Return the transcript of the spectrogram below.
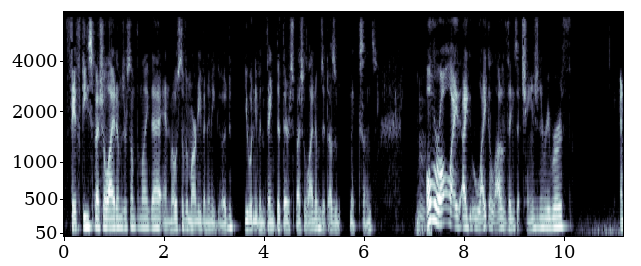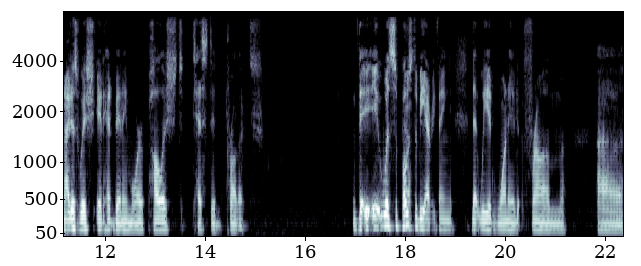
50 special items or something like that, and most of them aren't even any good. You wouldn't even think that they're special items. It doesn't make sense. Hmm. Overall, I, I like a lot of the things that changed in Rebirth, and I just wish it had been a more polished, tested product. It was supposed Yeah. to be everything that we had wanted from, uh,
